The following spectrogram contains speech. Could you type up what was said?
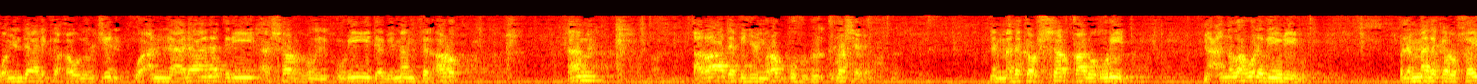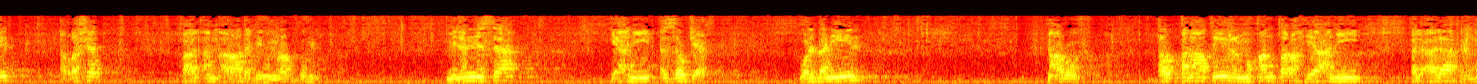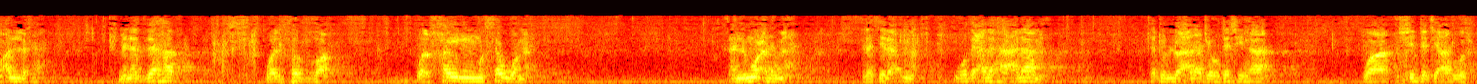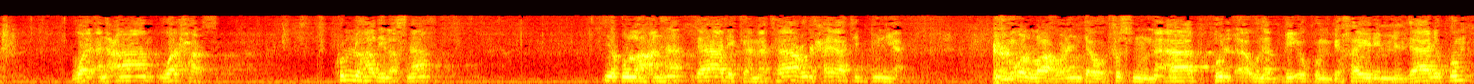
ومن ذلك قول الجن وأنا لا ندري أشر أريد بمن في الأرض أم أراد بهم ربهم رشدا. لما ذكروا الشر قالوا أريد مع أن الله هو الذي يريده ولما ذكروا الخير الرشد قال أم أراد بهم ربهم. من النساء يعني الزوجات. والبنين معروف. القناطير المقنطرة يعني الآلاف المؤلفة من الذهب والفضة والخيل المسومة المعلمة التي وضع لها علامة تدل على جودتها وشدة عدوها. والأنعام والحرث. كل هذه الأصناف يقول الله عنها ذلك متاع الحياة الدنيا. والله عنده حسن المآب قل أنبئكم بخير من ذلكم.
